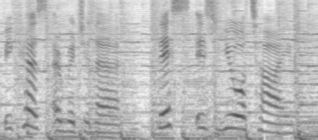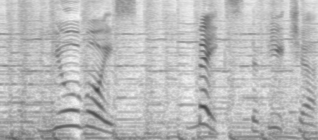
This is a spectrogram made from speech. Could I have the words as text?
because, Origineur, this is your time. Your voice makes the future.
